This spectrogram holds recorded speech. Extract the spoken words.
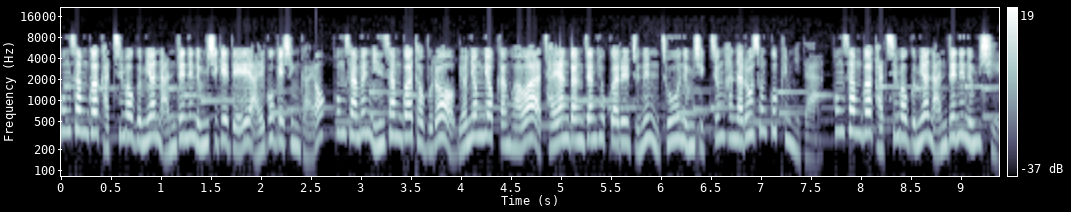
홍삼과 같이 먹으면 안 되는 음식에 대해 알고 계신가요? 홍삼은 인삼과 더불어 면역력 강화와 자양강장 효과를 주는 좋은 음식 중 하나로 손꼽힙니다. 홍삼과 같이 먹으면 안 되는 음식.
